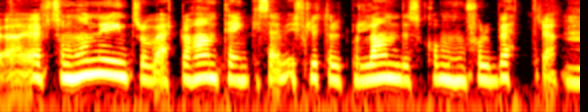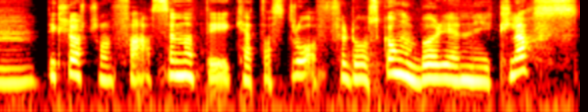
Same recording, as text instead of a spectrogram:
eftersom hon är introvert och han tänker så här, vi flyttar ut på landet så kommer hon få det bättre. Mm. Det är klart som fasen att det är katastrof för då ska hon börja en ny klass.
